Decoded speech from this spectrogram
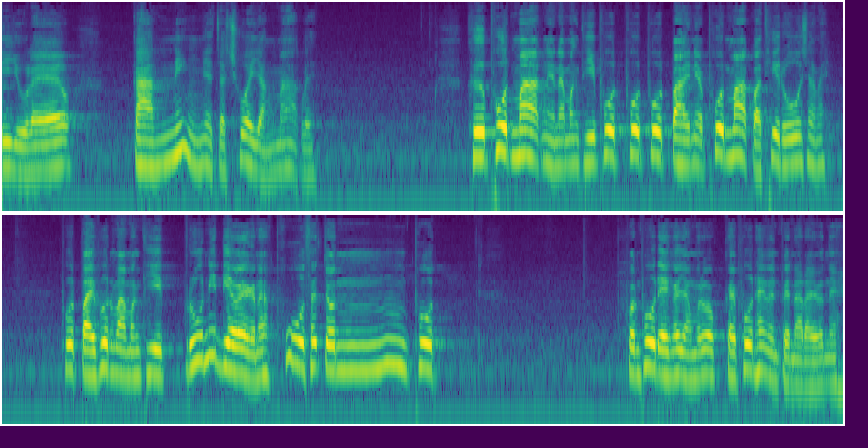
ดีอยู่แล้ว การนิ่งเนี่ยจะช่วยอย่างมากเลย คือพูดมากเนี่ยนะบางทีพูดพูดพูดไปเนี่ยพูดมากกว่าที่รู้ใช่ไหมพูดไปพูดมาบางทีรู้นิดเดียวเองนะพูดซะจนพูด คนพูดเองก็ยังไม่รู้ใครพูดให้มันเป็นอะไรวะเนี่ย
